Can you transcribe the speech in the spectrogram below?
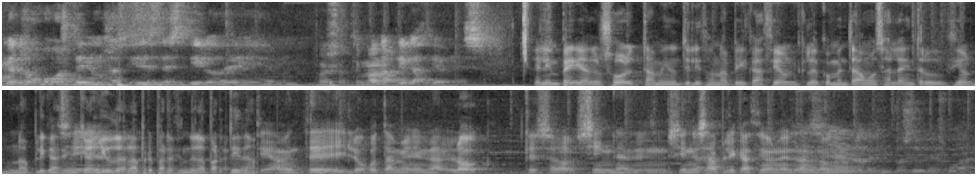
¿Qué otros juegos tenemos así de este estilo, de, Pues con últimamente- aplicaciones? El Imperial Assault también utiliza una aplicación que le comentábamos en la introducción, una aplicación Sí, que ayuda a la el- preparación de la partida. Efectivamente, y luego también el Unlock, que eso, sin, el- sin esa aplicación, el Unlock, es imposible jugar.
